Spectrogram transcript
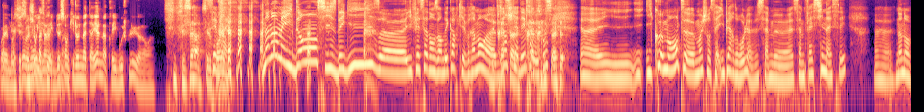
Ouais, parce que le show il parce avec 200 kilos de matériel, mais après il bouge plus. Alors. c'est ça, c'est le problème. Vrai. non, non, mais il danse, il se déguise, euh, il fait ça dans un décor qui est vraiment bien chiadé pour le coup. il, il, commente. Moi, je trouve ça hyper drôle. Ça me, ça me fascine assez. Euh, non, non,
